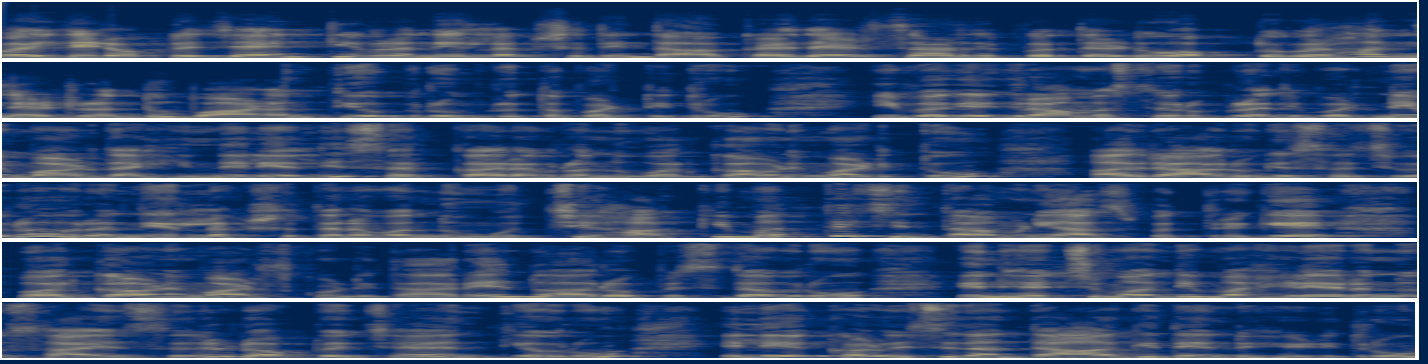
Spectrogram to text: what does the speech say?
ವೈದ್ಯ ಡಾಕ್ಟರ್ ಜಯಂತಿ ಅವರ ನಿರ್ಲಕ್ಷ್ಯದಿಂದ ಕಳೆದ ಎರಡ್ ಸಾವಿರದ ಇಪ್ಪತ್ತೆರಡು ಅಕ್ಟೋಬರ್ ಹನ್ನೆರಡರಂದು ಬಾಣಂತಿಯೊಬ್ಬರು ಮೃತಪಟ್ಟಿದ್ರು. ಈ ಬಗ್ಗೆ ಗ್ರಾಮಸ್ಥರು ಪ್ರತಿಭಟನೆ ಮಾಡಿದ ಹಿನ್ನೆಲೆಯಲ್ಲಿ ಸರ್ಕಾರ ಅವರನ್ನು ವರ್ಗಾವಣೆ ಮಾಡಿತು ಆದರೆ ಆರೋಗ್ಯ ಸಚಿವರು ಅವರ ನಿರ್ಲಕ್ಷ್ಯತನವನ್ನು ಮುಚ್ಚಿ ಹಾಕಿ ಮತ್ತೆ ಚಿಂತಾಮಣಿ ಆಸ್ಪತ್ರೆಗೆ ವರ್ಗಾವಣೆ ಮಾಡಿಸಿಕೊಂಡಿದ್ದಾರೆ ಎಂದು ಆರೋಪಿಸಿದ ಅವರು. ಇನ್ನು ಹೆಚ್ಚು ಮಂದಿ ಮಹಿಳೆಯರನ್ನು ಸಾಯಿಸಲು ಡಾಕ್ಟರ್ ಜಯಂತಿ ಅವರು ಇಲ್ಲಿಗೆ ಕಳುಹಿಸಿದಂತೆ ಆಗಿದೆ ಎಂದು ಹೇಳಿದರು.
